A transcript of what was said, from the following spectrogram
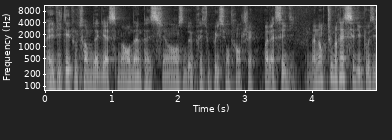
à éviter toute forme d'agacement, d'impatience, de présupposition tranchée. Voilà, c'est dit. Maintenant, tout le reste, c'est du positif.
